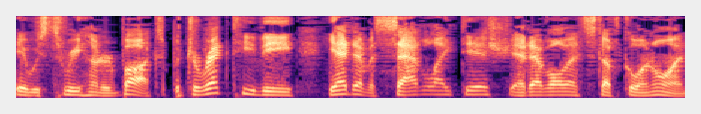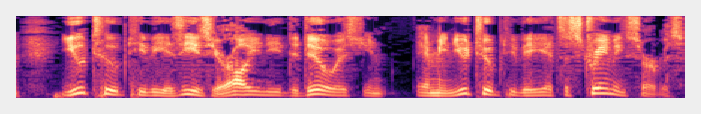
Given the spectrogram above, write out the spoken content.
it was 300 bucks, but DirecTV, you had to have a satellite dish, you had to have all that stuff going on. YouTube TV is easier. All you need to do is, you, I mean, YouTube TV, it's a streaming service.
